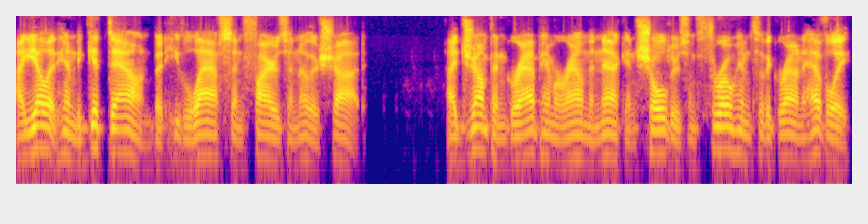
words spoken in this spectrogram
I yell at him to get down, but he laughs and fires another shot. I jump and grab him around the neck and shoulders and throw him to the ground heavily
